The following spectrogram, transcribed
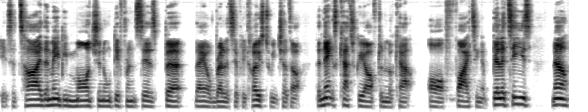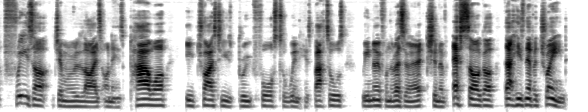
it's a tie. There may be marginal differences, but they are relatively close to each other. The next category I often look at are fighting abilities. Now, Frieza generally relies on his power. He tries to use brute force to win his battles, we know from the resurrection of F Saga that he's never trained,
